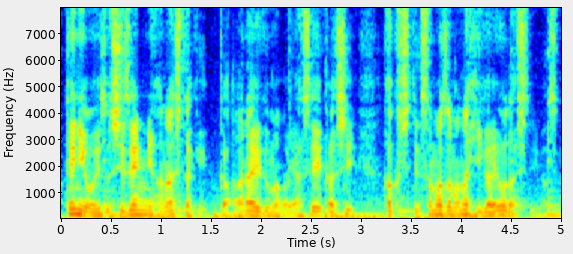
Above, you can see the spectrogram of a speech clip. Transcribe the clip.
手に負えず自然に放した結果、アライグマが野生化し、各地で様々な被害を出しています。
